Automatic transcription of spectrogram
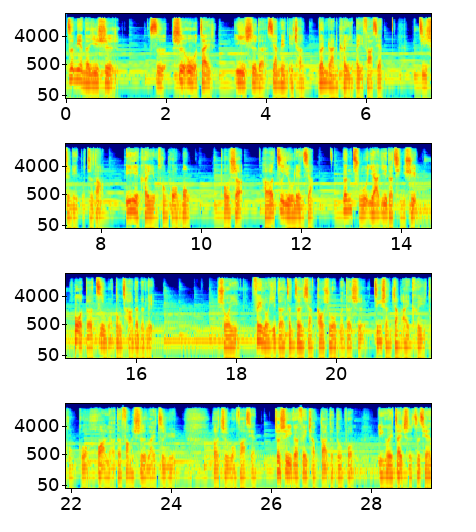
字面的意思是事物在意识的下面一层仍然可以被发现，即使你不知道。你也可以通过梦、投射和自由联想，根除压抑的情绪，获得自我洞察的能力。所以，费洛伊德真正想告诉我们的是，精神障碍可以通过化疗的方式来治愈和自我发现，这是一个非常大的突破。因为在此之前，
